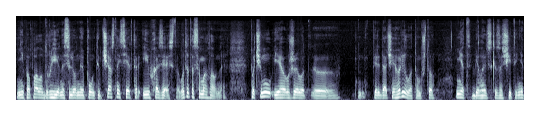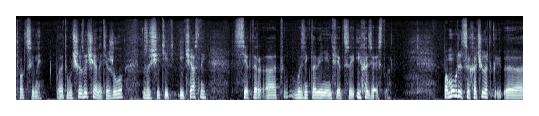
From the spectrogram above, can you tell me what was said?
не попало в другие населенные пункты, в частный сектор и в хозяйство. Вот это самое главное. Почему я уже вот э, в передаче говорил о том, что нет биологической защиты, нет вакцины. Поэтому чрезвычайно тяжело защитить и частный сектор от возникновения инфекции, и хозяйство. По Могрице хочу от- э,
